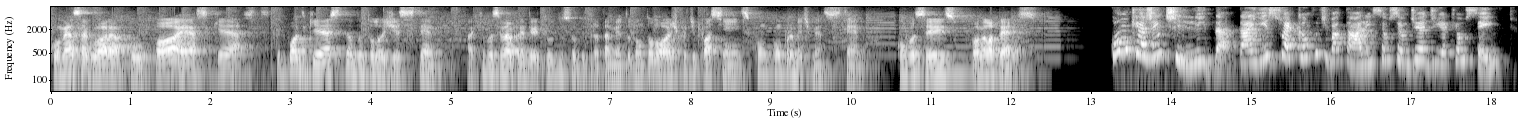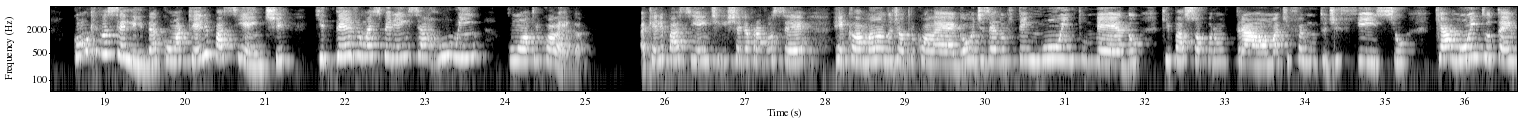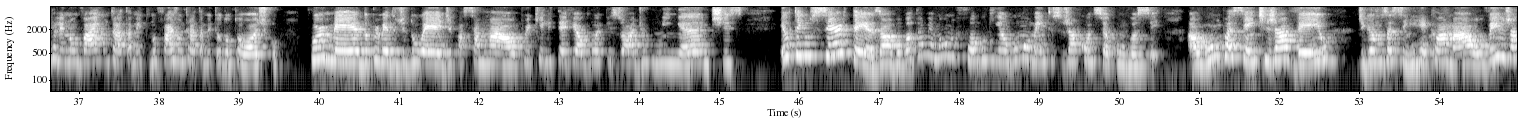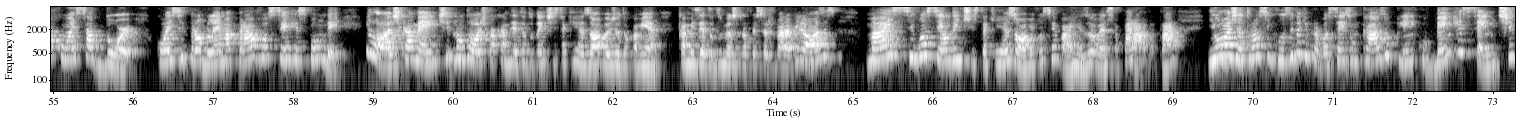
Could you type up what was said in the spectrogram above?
Começa agora o OSCast, o podcast da odontologia sistêmica. Aqui você vai aprender tudo sobre tratamento odontológico de pacientes com comprometimento sistêmico. Com vocês, Pamela Pérez. Como que a gente lida, tá? Isso é campo de batalha, isso é o seu dia a dia que eu sei. Como que você lida com aquele paciente que teve uma experiência ruim com outro colega? Aquele paciente que chega para você reclamando de outro colega ou dizendo que tem muito medo, que passou por um trauma, que foi muito difícil, que há muito tempo ele não vai um tratamento, não faz um tratamento odontológico por medo, por medo de doer, de passar mal, porque ele teve algum episódio ruim antes. Eu tenho certeza, ó, vou botar minha mão no fogo que em algum momento isso já aconteceu com você. Algum paciente já veio digamos assim, reclamar ou veio já com essa dor, com esse problema para você responder. E, logicamente, não estou hoje com a camiseta do dentista que resolve, hoje eu estou com a minha camiseta dos meus professores maravilhosos, mas se você é um dentista que resolve, você vai resolver essa parada, tá? E hoje eu trouxe, inclusive, aqui para vocês um caso clínico bem recente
